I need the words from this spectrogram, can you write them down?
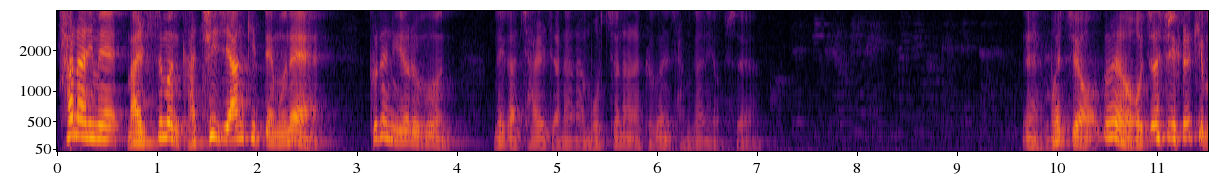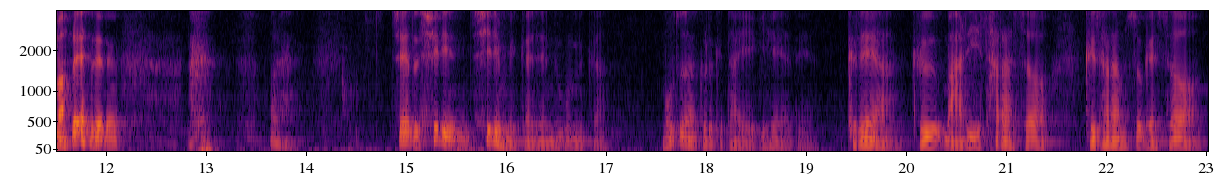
하나님의 말씀은 갇히지 않기 때문에 그러니 여러분 내가 잘 전하나 못 전하나 그건 상관이 없어요. 네, 멋져. 그래요. 어쩐지 그렇게 말해야 되는. 쟤도 실인, 실입니까? 쟤 누굽니까? 모두 다 그렇게 다 얘기해야 돼요. 그래야 그 말이 살아서 그 사람 속에서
